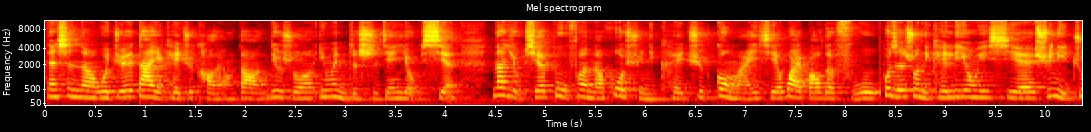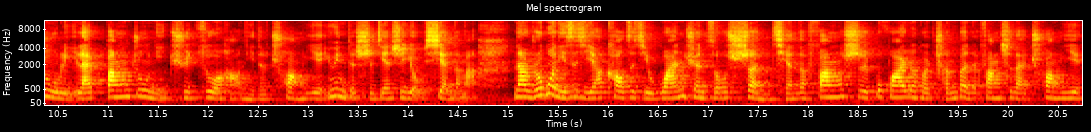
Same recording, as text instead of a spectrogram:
但是呢，我觉得大家也可以去考量到，例如说，因为你的时间有限，那有些部分呢，或许你可以去购买一些外包的服务，或者是说，你可以利用一些虚拟助理来帮助你去做好你的创业，因为你的时间是有限的嘛。那如果你自己要靠自己完全走省钱的方式，不花任何成本的方式来创业。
